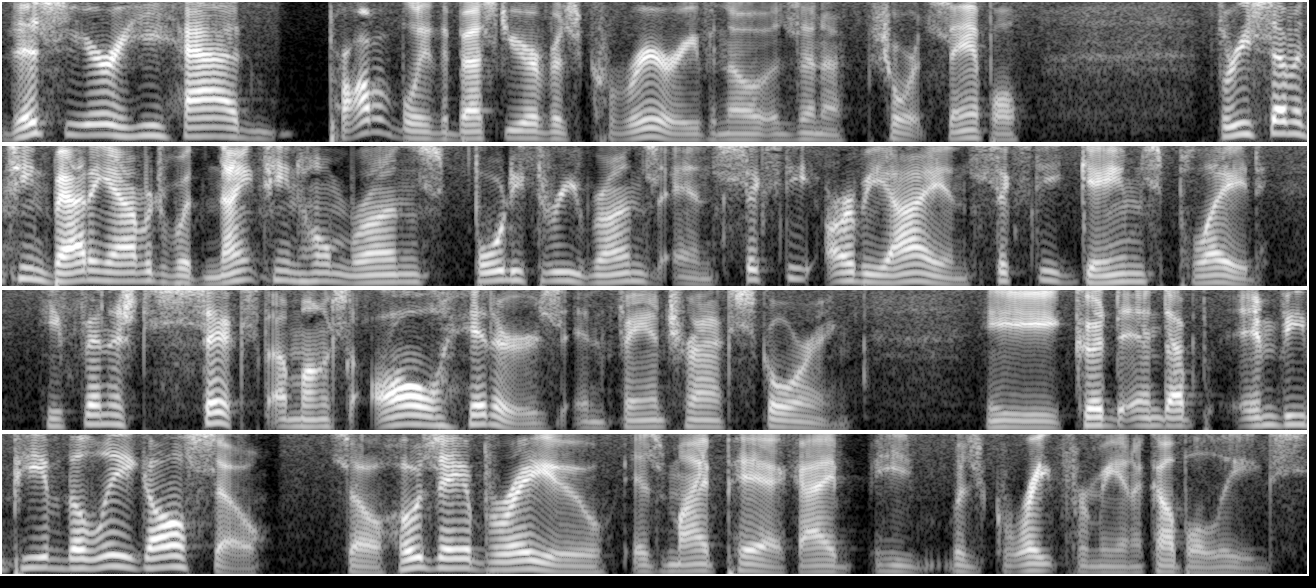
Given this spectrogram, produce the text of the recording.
this year, he had probably the best year of his career, even though it was in a short sample. 317 batting average with 19 home runs, 43 runs, and 60 RBI in 60 games played. He finished sixth amongst all hitters in Fantrax scoring. He could end up MVP of the league also. So Jose Abreu is my pick. I he was great for me in a couple leagues.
